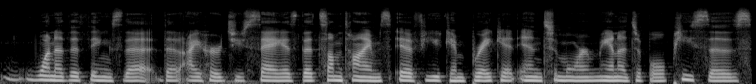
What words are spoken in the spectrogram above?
one of the things that that I heard you say is that sometimes if you can break it into more manageable pieces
